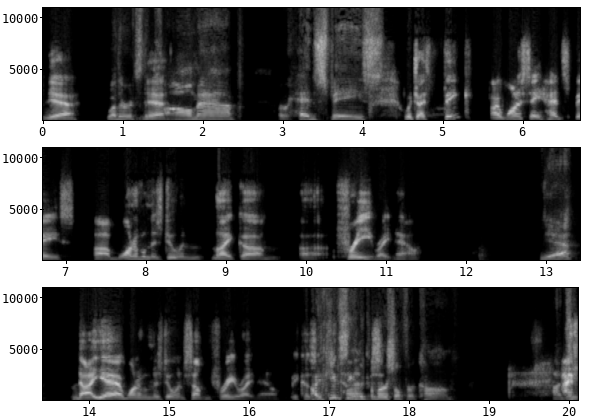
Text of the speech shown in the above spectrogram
yeah, Whether it's the Yeah. Calm app or Headspace. which I think I want to say Headspace. Um, one of them is doing like um, uh, free right now. Yeah, Uh, yeah, one of them is doing something free right now because I keep seeing the commercial for Calm. I,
